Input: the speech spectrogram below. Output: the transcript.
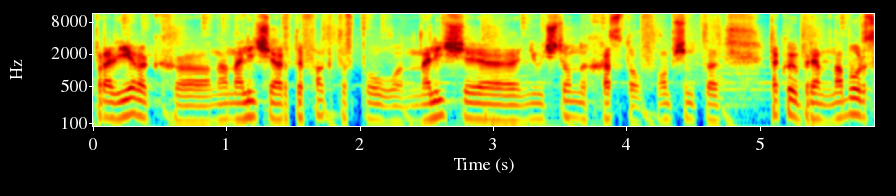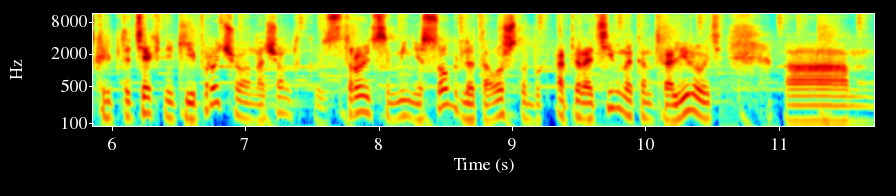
проверок э, на наличие артефактов ПО, наличие неучтенных хостов. В общем-то, такой прям набор скриптотехники и прочего, на чем такой строится мини-сок для того, чтобы оперативно контролировать э,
